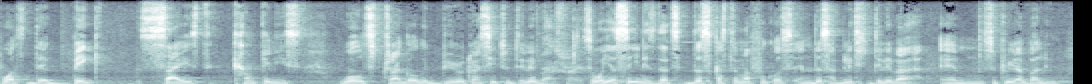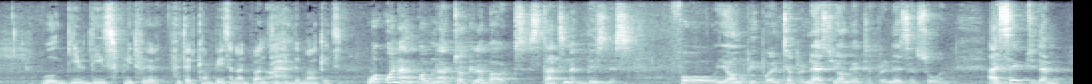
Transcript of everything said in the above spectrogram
what the big sized companies will struggle with bureaucracy to deliver. Right. So what you're saying is that this customer focus and this ability to deliver um, superior value will give these fleet-footed companies an advantage in the market. When I'm, when I'm talking about starting a business for young people, entrepreneurs, young entrepreneurs, and so on, I say to them,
